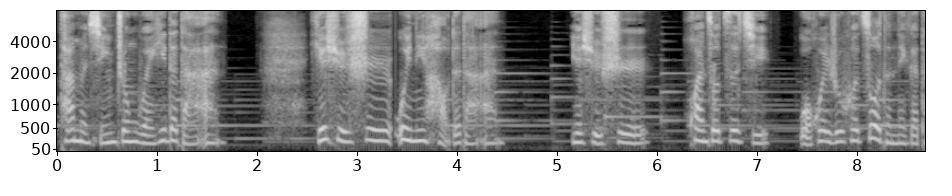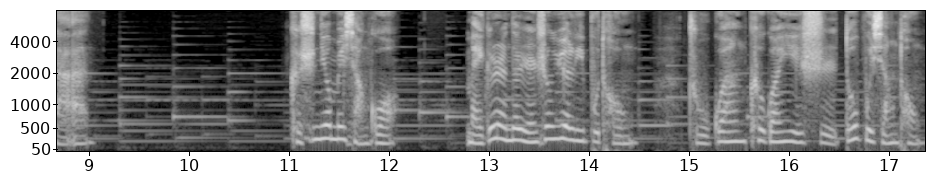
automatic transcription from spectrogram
他们心中唯一的答案，也许是为你好的答案，也许是换做自己我会如何做的那个答案。可是你有没有想过，每个人的人生阅历不同，主观客观意识都不相同，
